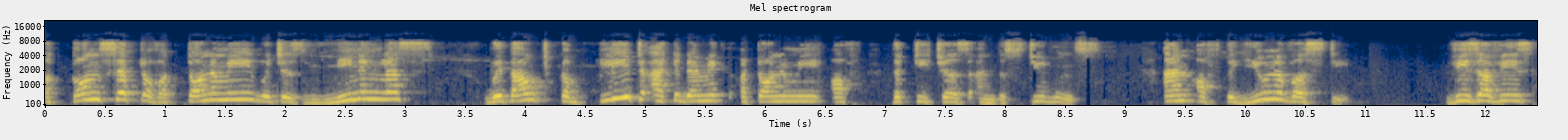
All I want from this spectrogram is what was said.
a concept of autonomy which is meaningless without complete academic autonomy of the teachers and the students and of the university vis-a-vis -vis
